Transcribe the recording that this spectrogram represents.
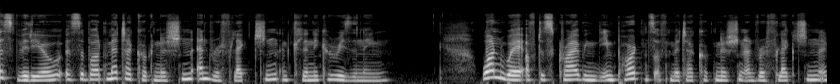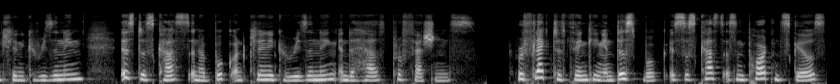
This video is about metacognition and reflection in clinical reasoning. One way of describing the importance of metacognition and reflection in clinical reasoning is discussed in a book on clinical reasoning in the health professions. Reflective thinking in this book is discussed as important skills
